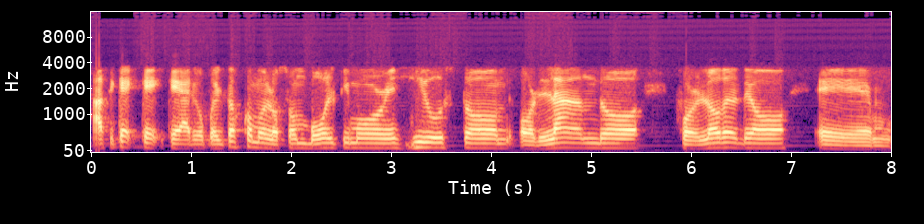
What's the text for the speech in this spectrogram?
Así que, que, que aeropuertos como lo son Baltimore, Houston, Orlando, Fort Lauderdale, eh,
